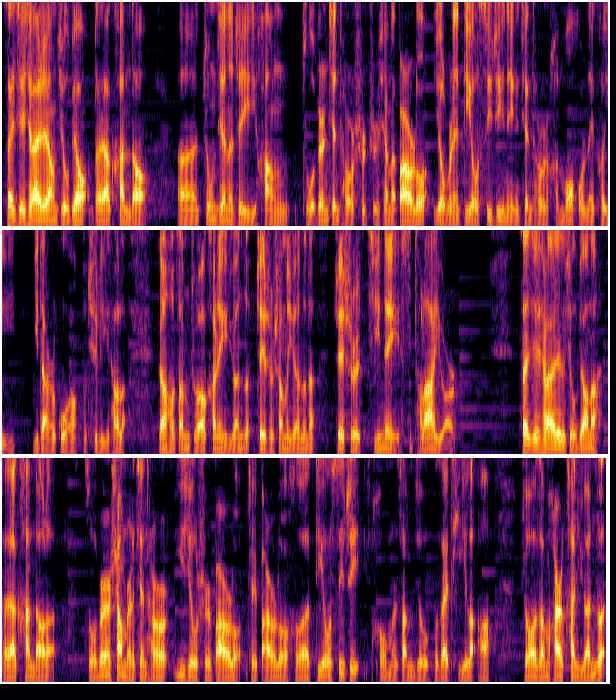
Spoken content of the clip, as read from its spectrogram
再接下来这张酒标，大家看到，呃，中间的这一行左边箭头是指向的巴尔洛，右边那 DOCG 那个箭头很模糊，那可以一带而过啊，不去理它了。然后咱们主要看这个园子，这是什么园子呢？这是吉内斯特拉园。再接下来这个酒标呢，大家看到了，左边上面的箭头依旧是巴尔洛，这巴尔洛和 DOCG 后面咱们就不再提了啊，主要咱们还是看园子，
